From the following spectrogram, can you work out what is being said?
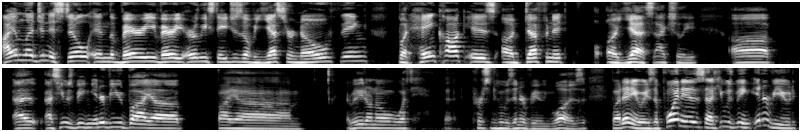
I Am Legend is still in the very, very early stages of a yes or no thing, but Hancock is a definite uh, yes. Actually, uh, as, as he was being interviewed by uh by um, I really don't know what person who was interviewing was, but anyways, the point is that he was being interviewed,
